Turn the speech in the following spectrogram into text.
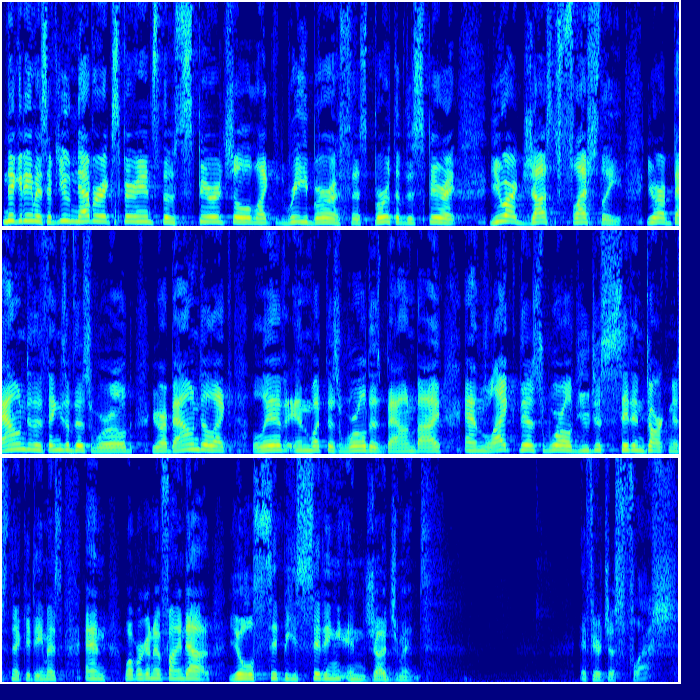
Nicodemus, if you never experienced the spiritual, like rebirth, this birth of the Spirit, you are just fleshly. You are bound to the things of this world. You are bound to like live in what this world is bound by. And like this world, you just sit in darkness, Nicodemus. And what we're going to find out, you'll sit, be sitting in judgment if you're just flesh.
